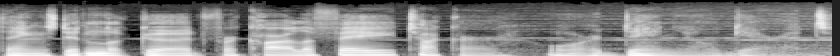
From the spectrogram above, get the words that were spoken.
Things didn't look good for Karla Faye Tucker or Daniel Garrett.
